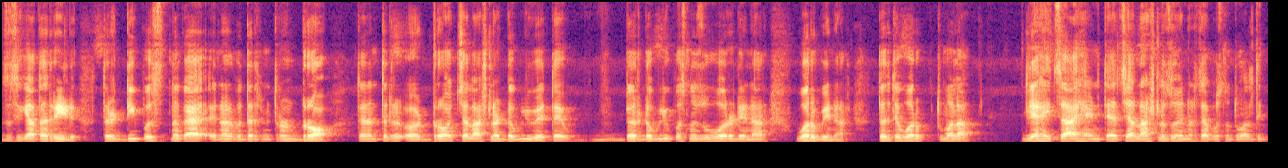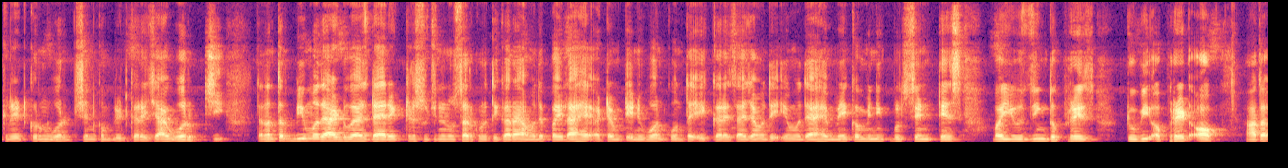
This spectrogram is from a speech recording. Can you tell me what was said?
जसं की आता रीड तर डीपसनं काय येणार विद्यार्थी मित्रांनो? ड्रॉ त्यानंतर ड्रॉच्या लास्टला डब्ल्यू येत आहे तर डब्ल्यूपासून जो वर्ड येणार वर्ब येणार. तर ते वर्ब तुम्हाला लिहायचं आहे आणि त्याच्या लास्टला जो येणार त्यापासून तुम्हाला ते क्रिएट करून वर्डचेन कंप्लीट करायची आहे वर्बची त्यानंतर बीमध्ये आहे डू ॲज डायरेक्टेड सूचनेनुसार कृती करा. यामध्ये पहिला आहे अटेम्प्ट एनी वन कोणतं एक करायचं आहे ज्यामध्ये एमध्ये आहे make a meaningful sentence by using the phrase to be afraid of आता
